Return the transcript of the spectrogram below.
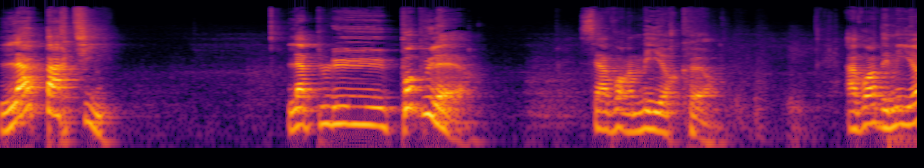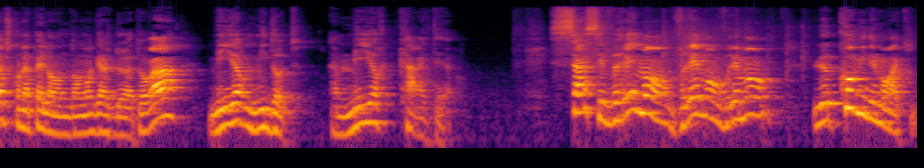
La partie la plus populaire, c'est avoir un meilleur cœur. Avoir des meilleurs, ce qu'on appelle dans le langage de la Torah, meilleur midot, un meilleur caractère. Ça, c'est vraiment, vraiment, vraiment le communément acquis.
